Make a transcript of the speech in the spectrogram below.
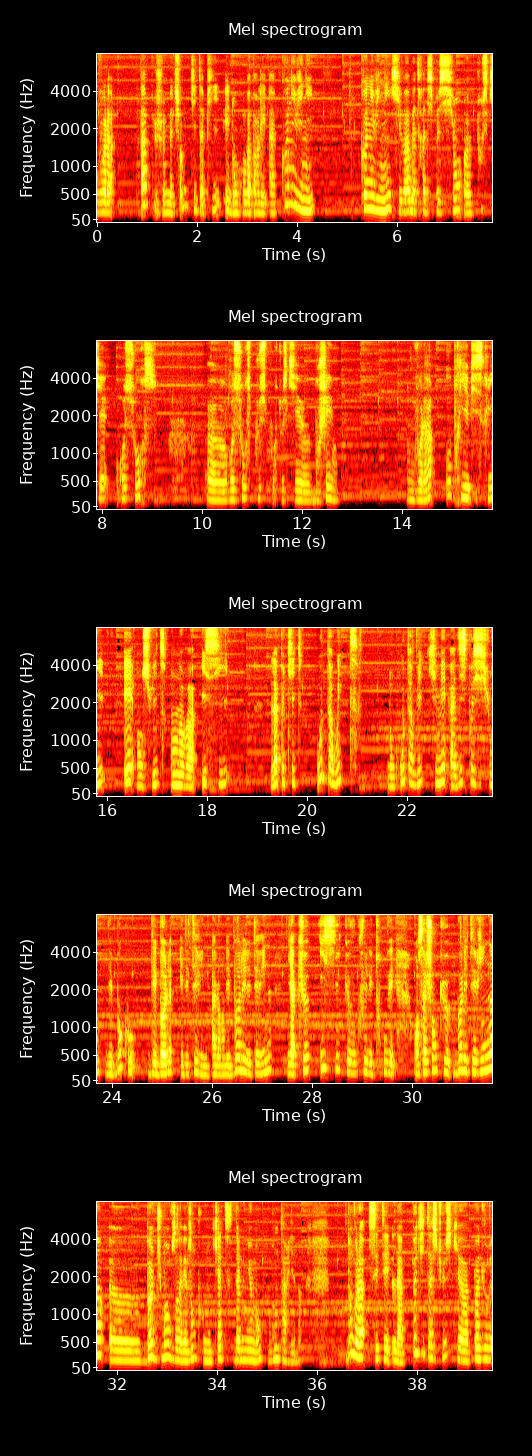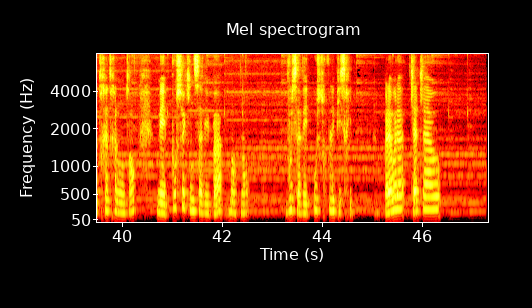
Voilà, Je vais me mettre sur le petit tapis. Et donc, on va parler à Conivini. Conivini qui va mettre à disposition euh, tout ce qui est ressources. Euh, ressources plus pour tout ce qui est euh, boucher. Hein. Donc voilà, au prix épicerie. Et ensuite, on aura ici la petite Outawit. Donc Outawit qui met à disposition des bocaux, des bols et des terrines. Alors les bols et les terrines, il n'y a que ici que vous pouvez les trouver. En sachant que bol et terrine, euh, bol du moins vous en avez besoin pour une quête d'alignement bontarienne. Donc voilà, c'était la petite astuce qui n'a pas duré très très longtemps. Mais pour ceux qui ne savaient pas, maintenant, vous savez où se trouve l'épicerie. Voilà voilà, ciao ciao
